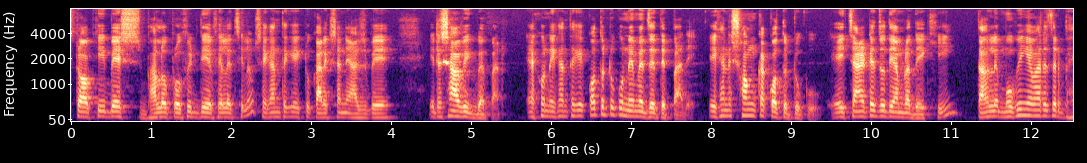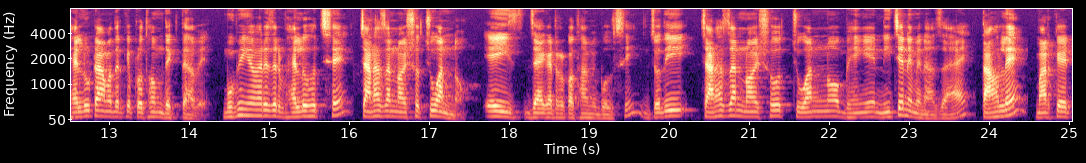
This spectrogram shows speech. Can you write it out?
স্টকই বেশ ভালো প্রফিট দিয়ে ফেলেছিল, সেখান থেকে একটু কারেকশানে আসবে, এটা স্বাভাবিক ব্যাপার। এখন এখান থেকে কতটুকু নেমে যেতে পারে? এখানে সংখ্যা কতটুকু? এই চার্টে যদি আমরা দেখি, তাহলে মুভিং এভারেজের ভ্যালুটা আমাদেরকে প্রথম দেখতে হবে। মুভিং এভারেজের ভ্যালু হচ্ছে চার হাজার নয়শো চুয়ান্ন। এই জায়গাটার কথা আমি বলছি। যদি চার হাজার নয়শো চুয়ান্ন ভেঙে নিচে নেমে না যায়, তাহলে মার্কেট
